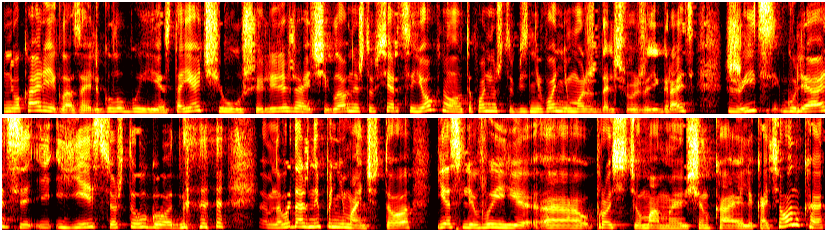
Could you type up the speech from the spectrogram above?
У него карие глаза или голубые, стоячие уши или лежачие. Главное, чтобы сердце ёкнуло, ты понял, что без него не можешь дальше уже играть, жить, гулять и, и есть все что угодно. Но вы должны понимать, что если вы э, просите у мамы щенка или котенка,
